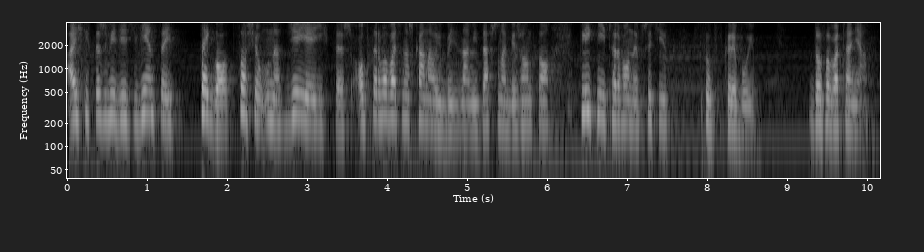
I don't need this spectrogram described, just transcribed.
A jeśli chcesz wiedzieć więcej tego, co się u nas dzieje i chcesz obserwować nasz kanał i być z nami zawsze na bieżąco, kliknij czerwony przycisk subskrybuj. Do zobaczenia.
